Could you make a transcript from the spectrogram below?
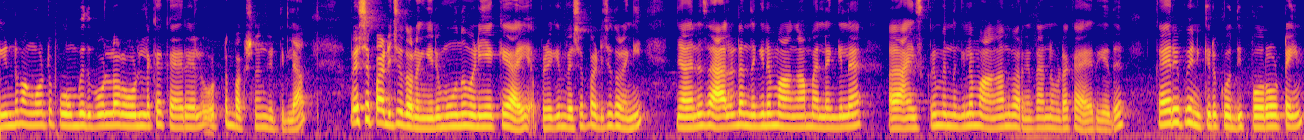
വീണ്ടും അങ്ങോട്ട് പോകുമ്പോൾ ഇതുപോലുള്ള റോഡിലൊക്കെ കയറിയാൽ ഒട്ടും ഭക്ഷണം കിട്ടില്ല. വിശപ്പടിച്ചു തുടങ്ങി. ഒരു മൂന്ന് മണിയൊക്കെ ആയി. അപ്പോഴേക്കും വിശപ്പടിച്ചു തുടങ്ങി. ഞാൻ സാലഡ് എന്തെങ്കിലും വാങ്ങാം അല്ലെങ്കിൽ ഐസ്ക്രീം എന്തെങ്കിലും വാങ്ങാമെന്ന് പറഞ്ഞിട്ടാണ് ഇവിടെ കയറിയത്. കയറിയപ്പോൾ എനിക്കൊരു കൊതി പൊറോട്ടയും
